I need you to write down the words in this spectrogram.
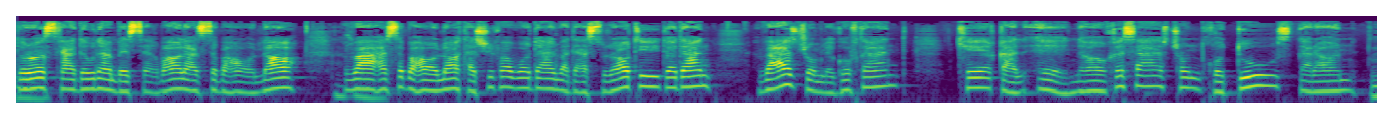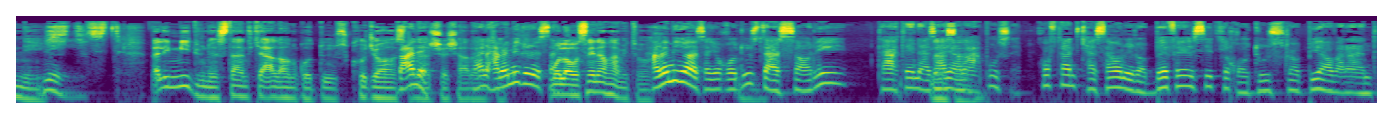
درست کرده بودن به استقبال حضرت بهاءالله و حضرت بهاءالله تشریف آوردن و دستوراتی دادن و از جمله گفتند که قلعه ناقص است چون قدوس در آن نیست, نیست. ولی می‌دونستند که الان قدوس کجاست بله. بله همه می‌دونستن مولا حسین هم همینطور. همه می‌دونستن که قدوس در ساری تحت نظر نظر. محبوسه. گفتند کسانی را بفرستید که قدوس را بیاورند.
